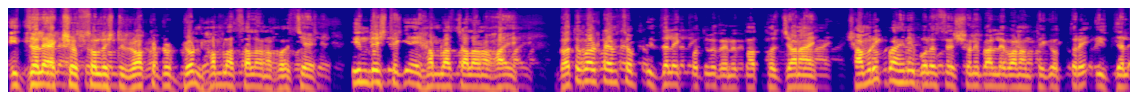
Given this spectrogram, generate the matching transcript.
ইসরায়েলে একশো চল্লিশটি রকেট ও ড্রোন হামলা চালানো হয়েছে। তিন দেশ থেকে এই হামলা চালানো হয়। গতকাল টাইমস অফ ইসরায়েল এক প্রতিবেদনের তথ্য জানায়, সামরিক বাহিনী বলেছে, শনিবার লেবানন থেকে উত্তরে ইসরায়েল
